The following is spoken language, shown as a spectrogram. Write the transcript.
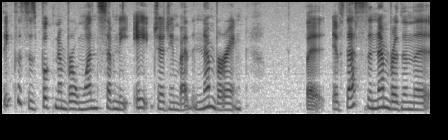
think this is book number 178, judging by the numbering. But if that's the number, then the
